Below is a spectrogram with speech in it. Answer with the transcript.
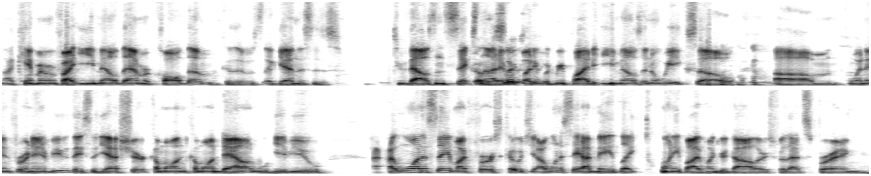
I can't remember if I emailed them or called them because it was again, this is 2006 not everybody would reply to emails in a week so um, went in for an interview they said yeah sure come on come on down we'll give you i, want to say my first coach i want to say i made like $2500 for that spring.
